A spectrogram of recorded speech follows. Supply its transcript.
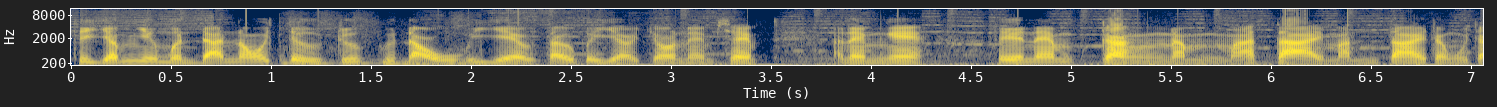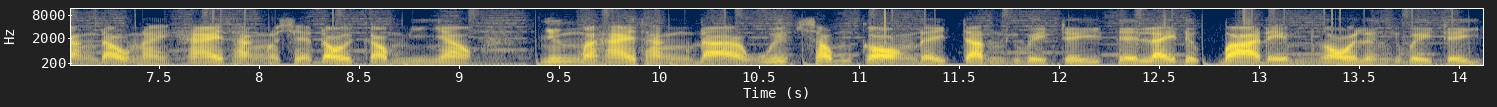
Thì giống như mình đã nói từ trước cái đầu video tới bây giờ cho anh em xem. Anh em nghe thì anh em cần nằm mã tài mạnh tay trong cái trận đấu này hai thằng nó sẽ đôi công với nhau. Nhưng mà hai thằng đã quyết sống còn để tranh cái vị trí để lấy được 3 điểm ngồi lên cái vị trí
